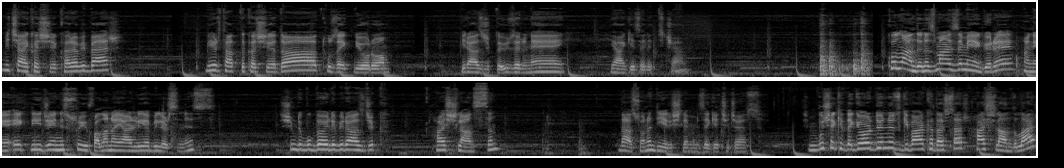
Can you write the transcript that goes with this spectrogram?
Bir çay kaşığı karabiber. Bir tatlı kaşığı da tuz ekliyorum. Birazcık da üzerine yağ gezeleteceğim. Kullandığınız malzemeye göre hani ekleyeceğiniz suyu falan ayarlayabilirsiniz. Şimdi bu böyle birazcık haşlansın. Daha sonra diğer işlemimize geçeceğiz. Şimdi bu şekilde gördüğünüz gibi arkadaşlar haşlandılar.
